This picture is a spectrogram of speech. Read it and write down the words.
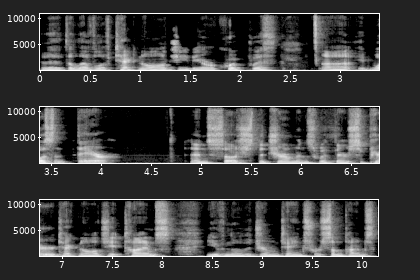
the, the level of technology they were equipped with uh, it wasn't there. And such the Germans with their superior technology at times even though the German tanks were sometimes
